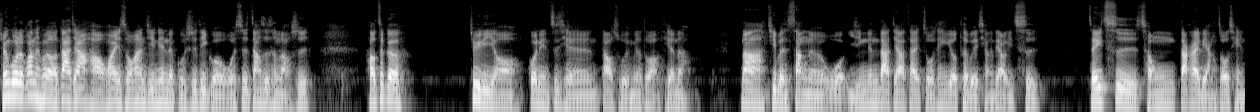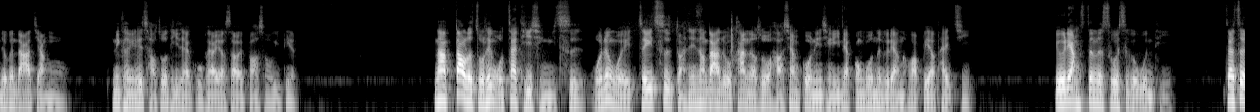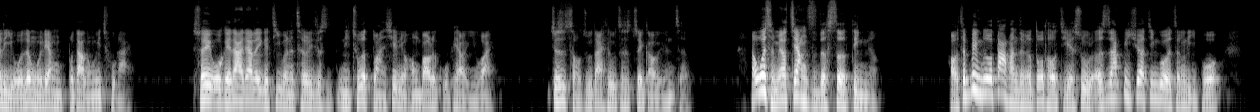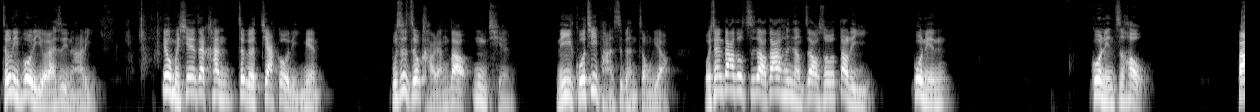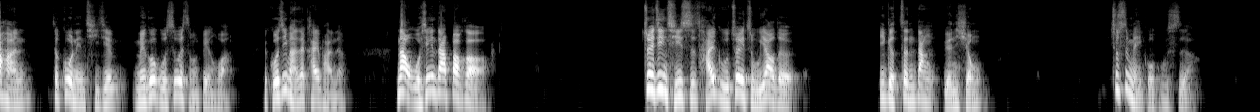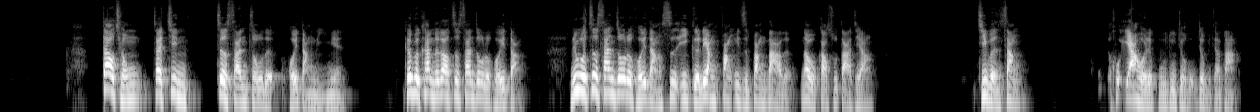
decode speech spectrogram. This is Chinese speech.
全国的观众朋友，大家好，欢迎收看今天的股市帝国，我是张志成老师。好，这个距离哦，过年之前倒数也没有多少天了。那基本上呢，我已经跟大家在昨天又特别强调一次，这一次从大概两周前就跟大家讲，你可能会炒作题材股票要稍微保守一点。那到了昨天，我再提醒一次，我认为这一次短线上大家如果看到说好像过年前一定要攻过那个量的话，不要太急。因为量真的是会是个问题，在这里我认为量不大容易出来，所以我给大家的一个基本的策略就是，你除了短线有红包的股票以外，就是守株待兔，这是最高原则。那为什么要这样子的设定呢？好，这并不是说大盘整个多头结束了，而是它必须要经过整理波。整理波理由来自于哪里？因为我们现在在看这个架构里面，不是只有考量到目前，你国际盘是个很重要。我相信大家都知道，大家很想知道说到底。过年，过年之后，包含这过年期间，美国股市为什么变化？国际盘在开盘的。那我先跟大家报告，最近其实台股最主要的一个震荡元凶，就是美国股市啊。道琼在近这三周的回档里面，根本看得到这三周的回档？如果这三周的回档是一个量放一直放大的，那我告诉大家，基本上会压回的幅度就就比较大。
